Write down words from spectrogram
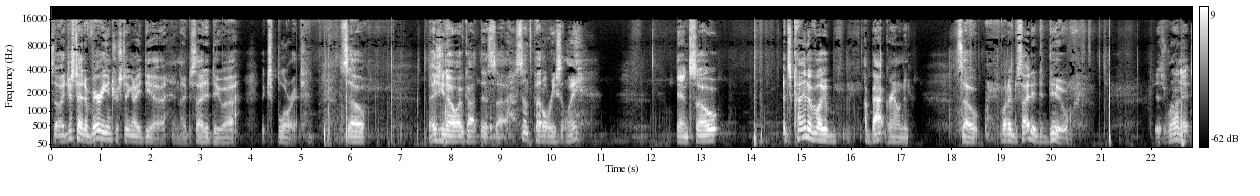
So I just had a very interesting idea, and I decided to uh, explore it. So, as you know, I've got this uh, synth pedal recently, and so it's kind of a, a background. So, what I've decided to do is run it,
